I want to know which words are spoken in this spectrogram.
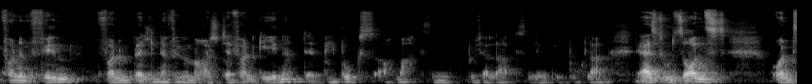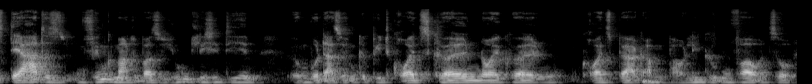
von einem Film, von einem Berliner Filmemacher Stefan Gehne, der B-Books auch macht, ein Bücherladen, ein Buchladen, der heißt Umsonst und der hatte einen Film gemacht über so Jugendliche, die irgendwo da so im Gebiet Kreuzköln, Neukölln, Kreuzberg am Paulinke-Ufer und so,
